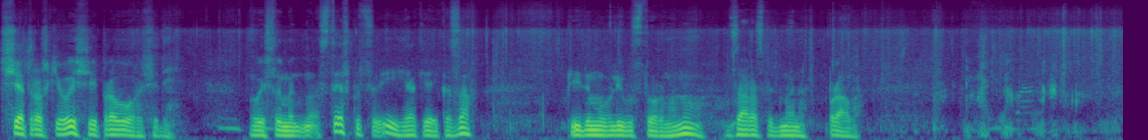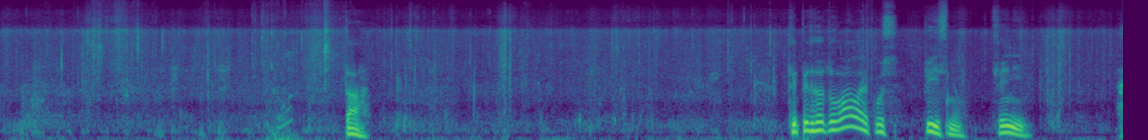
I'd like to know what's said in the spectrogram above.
ще трошки вище і праворуч іди. Вийшли ми на стежку цю і, як я і казав, підемо в ліву сторону. Ну, зараз від мене право. Так. Ти підготувала якусь пісню чи ні? А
